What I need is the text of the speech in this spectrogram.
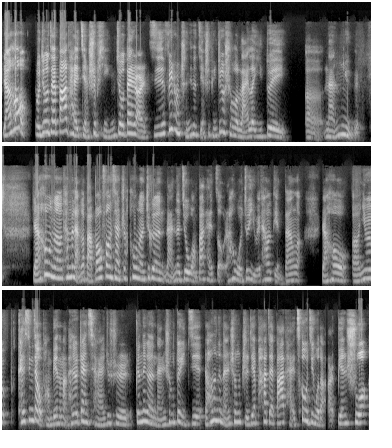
然后我就在吧台剪视频，就戴着耳机，非常沉浸的剪视频。这个时候来了一对呃男女。然后呢，他们两个把包放下之后呢，这个男的就往吧台走，然后我就以为他要点单了，然后呃，因为开心在我旁边的嘛，他就站起来就是跟那个男生对接，然后那个男生直接趴在吧台凑近我的耳边说：“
